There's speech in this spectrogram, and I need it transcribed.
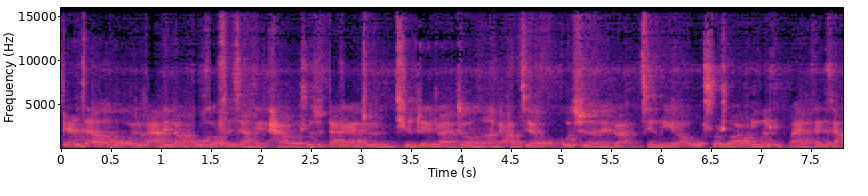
别人再问我，我就把那段播客分享给他，我说就大概就你听这段就能了解我过去的那段经历了。我说实话，我真的是不爱再讲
